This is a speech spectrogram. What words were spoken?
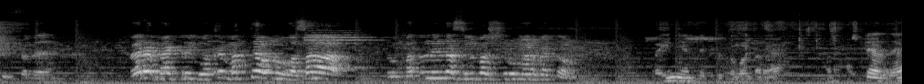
ಸಿಗ್ತದೆ? ಬೇರೆ ಫ್ಯಾಕ್ಟ್ರಿಗೆ ಹೋದ್ರೆ ಮತ್ತೆ ಅವನು ಹೊಸ, ಮೊದಲಿನಿಂದ ಸಿಲೆಬಸ್ ಶುರು ಮಾಡಬೇಕು ಅವನು. ಟ್ರೈನಿ ಅಂತ ಇಟ್ಟು ತಗೊಳ್ತಾರೆ ಅಷ್ಟೇ ಅಲ್ಲದೆ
